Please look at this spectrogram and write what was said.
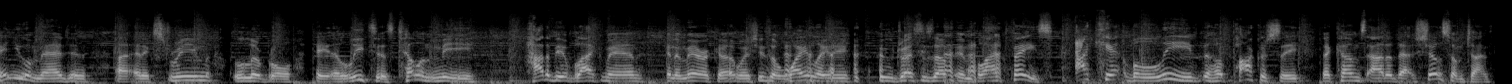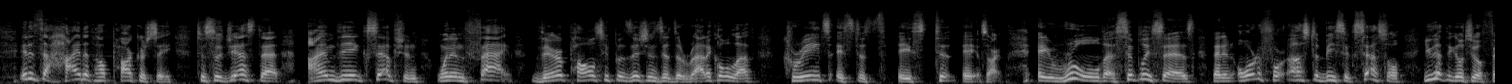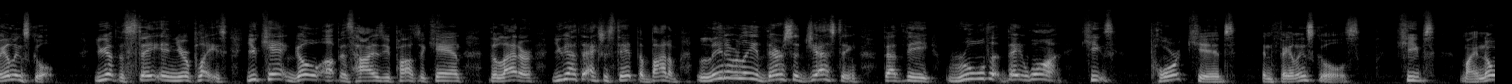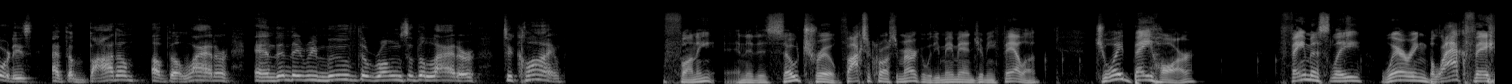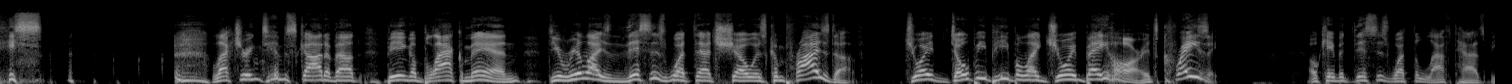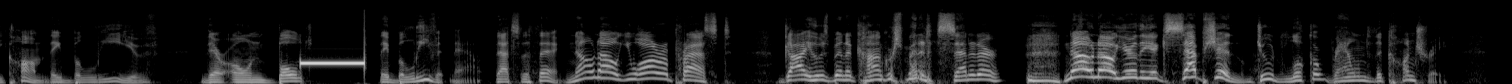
Can you imagine uh, an extreme liberal, an elitist telling me how to be a black man in America when she's a white lady who dresses up in blackface. I can't believe the hypocrisy that comes out of that show sometimes. It is the height of hypocrisy to suggest that I'm the exception when in fact their policy positions as the radical left creates a, a, a, sorry, a rule that simply says that in order for us to be successful, you have to go to a failing school. You have to stay in your place. You can't go up as high as you possibly can the ladder. You have to actually stay at the bottom. Literally, they're suggesting that the rule that they want keeps poor kids in failing schools, keeps minorities at the bottom of the ladder, and then they remove the rungs of the ladder to climb. Funny, and it is so true. Fox Across America with your main man, Jimmy Failla. Joy Behar, famously wearing blackface. lecturing Tim Scott about being a black man. Do you realize this is what that show is comprised of? Joy, dopey people like Joy Behar. It's crazy. Okay, but this is what the left has become. They believe their own bull. They believe it now. That's the thing. No, no, you are oppressed. Guy who's been a congressman and a senator. No, no, you're the exception. Dude, look around the country.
